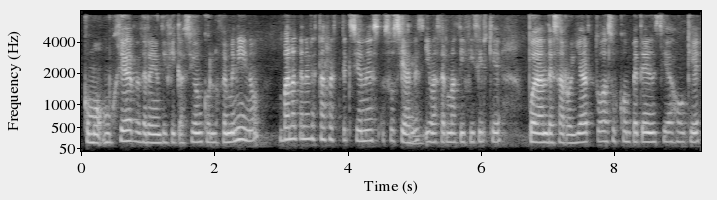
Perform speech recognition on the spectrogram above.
como mujer, desde la identificación con lo femenino, van a tener estas restricciones sociales y va a ser más difícil que puedan desarrollar todas sus competencias o que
